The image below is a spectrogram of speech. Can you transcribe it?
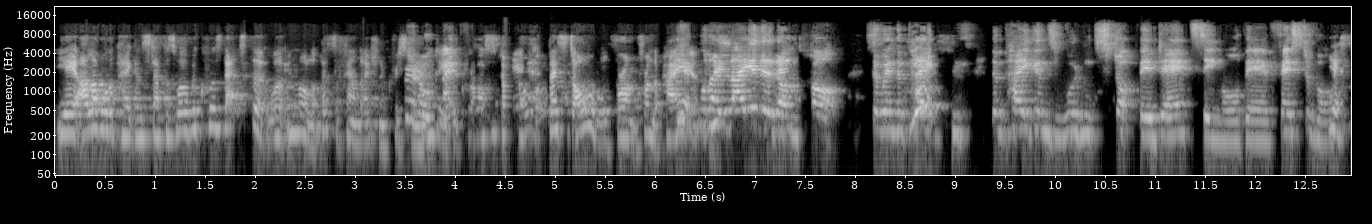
yeah, I love all the pagan stuff as well because that's the well, in all that's the foundation of Christianity. They stole, yeah. they stole it all from from the pagans. Yeah, well, they layered it on top. So when the pagans, yes. The pagans wouldn't stop their dancing or their festival, yes.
